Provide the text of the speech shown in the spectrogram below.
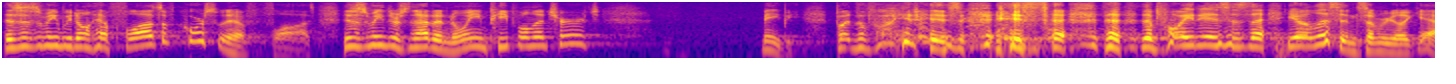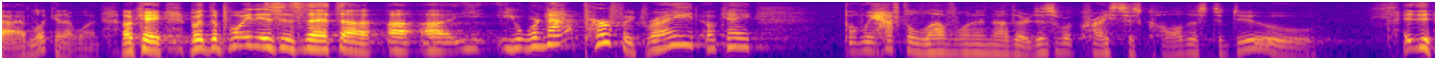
Does this mean we don't have flaws? Of course we have flaws. Does this mean there's not annoying people in the church? Maybe. But the point is, is that, the, the point is, is that, you know, listen, some of you are like, yeah, I'm looking at one. Okay. But the point is, is that uh, uh, uh, you, we're not perfect, right? Okay. But we have to love one another. This is what Christ has called us to do. It,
